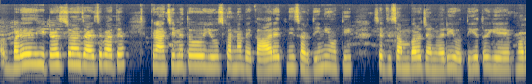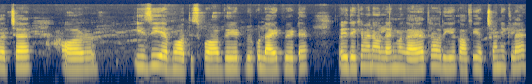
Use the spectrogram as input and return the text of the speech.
बड़े हीटर्स जो हैं, ज़ाहिर सी बात है, कराची में तो यूज़ करना बेकार है, इतनी सर्दी नहीं होती, सिर्फ़ दिसंबर और जनवरी होती है तो ये बहुत अच्छा है, और इजी है बहुत, इसको वेट बिल्कुल लाइट वेट है, और ये देखिए मैंने ऑनलाइन मंगाया था, और ये काफ़ी अच्छा निकला है।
